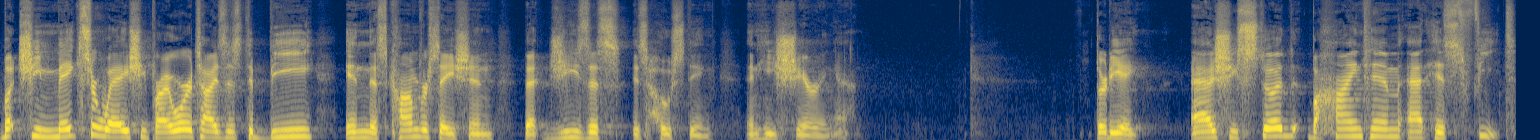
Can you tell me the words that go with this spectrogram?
But she makes her way, she prioritizes to be in this conversation that Jesus is hosting and he's sharing at. 38. As she stood behind him at his feet,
